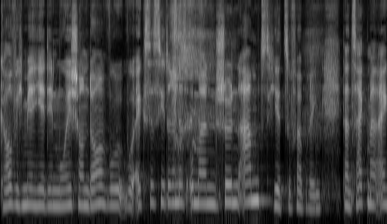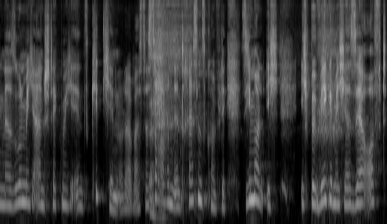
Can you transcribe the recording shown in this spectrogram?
kaufe ich mir hier den Moët Chandon, wo, wo Ecstasy drin ist, um einen schönen Abend hier zu verbringen. Dann zeigt mein eigener Sohn mich an, steckt mich ins Kittchen oder was. Das ist doch auch ein Interessenskonflikt. Simon, ich, ich bewege mich ja sehr oft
